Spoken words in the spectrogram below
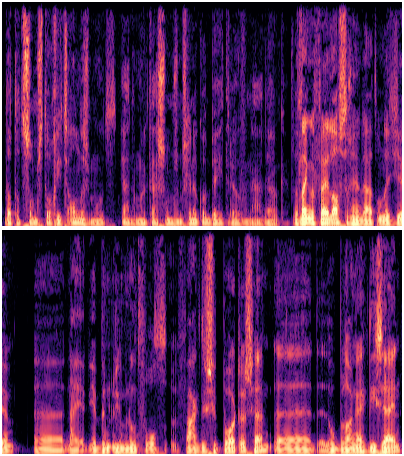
dat het soms toch iets anders moet, ja, dan moet ik daar soms misschien ook wat beter over Ja. nadenken. Dat lijkt me vrij lastig inderdaad, omdat je, eh nou, je, je benoemt je benoemt bijvoorbeeld vaak de supporters, hè, eh, hoe belangrijk die zijn.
